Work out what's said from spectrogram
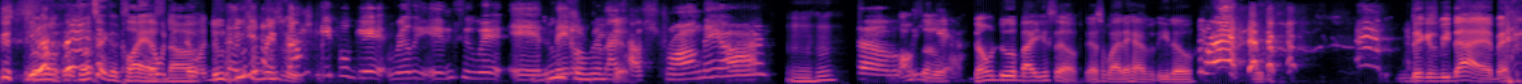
Go, go take a class, know dog. doing. Do do some know, research. Some people get really into it and Do they don't realize research. how strong they are. Mm-hmm. So Also, yeah, don't do it by yourself. That's why they have, you know, niggas be dying, man.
